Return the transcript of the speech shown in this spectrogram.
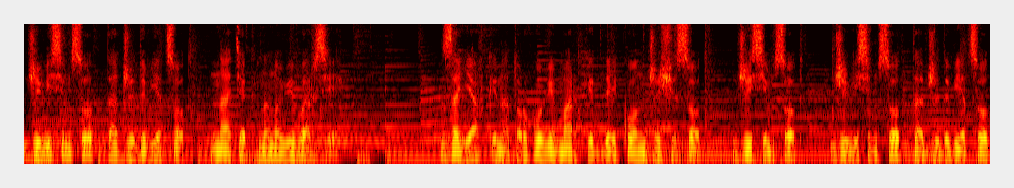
G800 та G900 натяк на нові версії. Заявки на торгові марки для ікон G600, G700, G800 та G900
